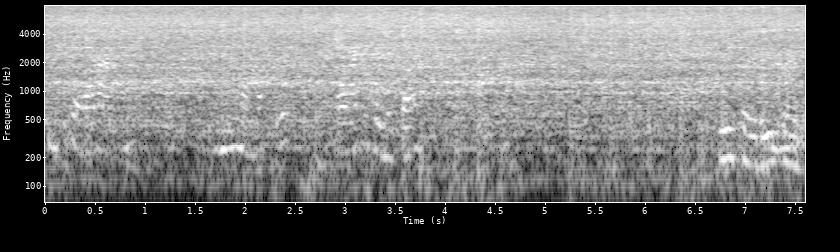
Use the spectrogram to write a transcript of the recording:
സ്വിച്ച് ഓണാക്കി നമുക്ക് ഉണക്കി കൊടുക്കാം. ഈ സൈഡ് ഈ സൈഡ്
